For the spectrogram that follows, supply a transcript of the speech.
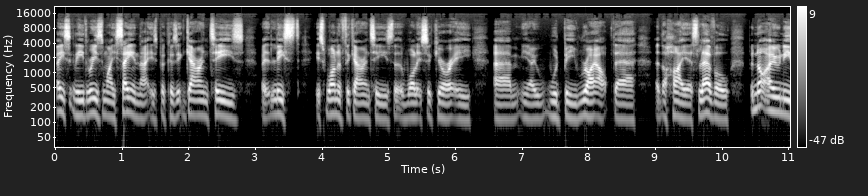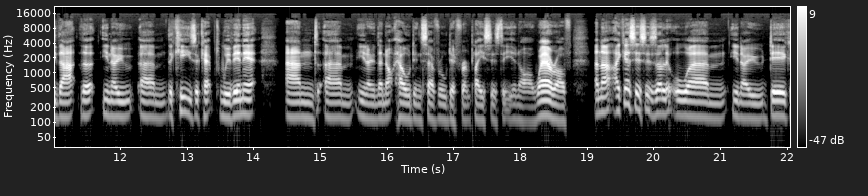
basically the reason why he's saying that is because it guarantees, at least it's one of the guarantees that the wallet security, um, you know, would be right up there at the highest level. But not only that, that you know, um, the keys are kept within it and um, you know they're not held in several different places that you're not aware of. And I, I guess this is a little um, you know dig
